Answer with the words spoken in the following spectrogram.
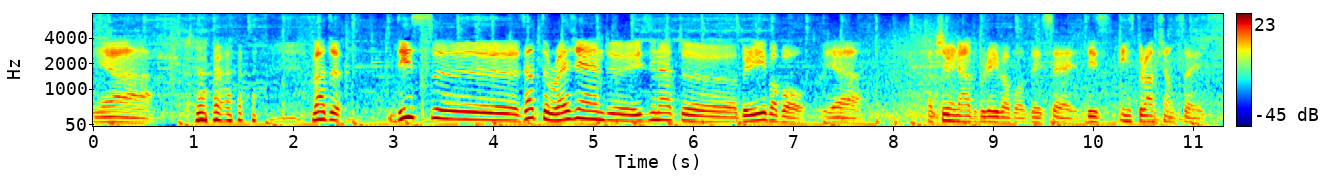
Yeah. but uh, this, uh, that legend is not uh, believable. Yeah. Actually not believable, they say. This instruction says.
